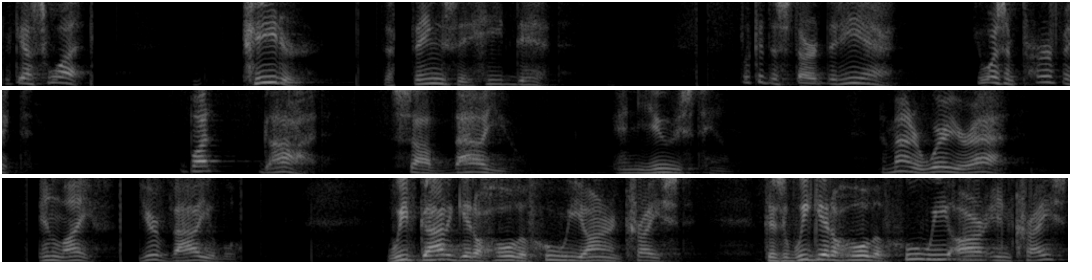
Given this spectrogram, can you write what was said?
But guess what? Peter, the things that he did. Look at the start that he had. He wasn't perfect, but God saw value and used him. No matter where you're at in life, you're valuable. We've got to get a hold of who we are in Christ. Because if we get a hold of who we are in Christ,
